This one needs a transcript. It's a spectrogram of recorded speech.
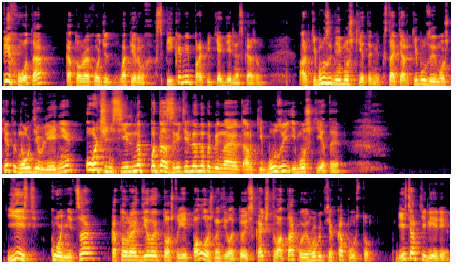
пехота, которая ходит, во-первых, с пиками, про пики отдельно скажем, аркебузами и мушкетами. Кстати, аркебузы и мушкеты, на удивление, очень сильно подозрительно напоминают аркебузы и мушкеты. Есть конница, которая делает то, что ей положено делать, то есть скачет в атаку и рубит всех капусту. Есть артиллерия.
